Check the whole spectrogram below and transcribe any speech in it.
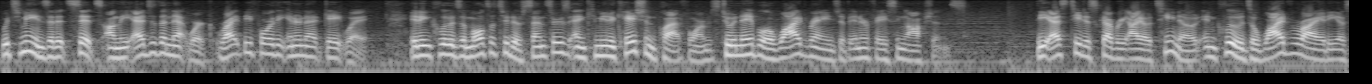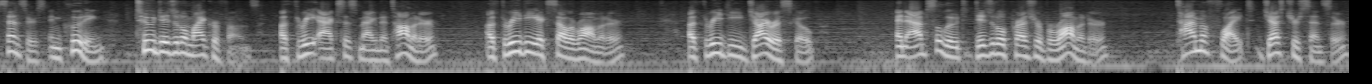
which means that it sits on the edge of the network right before the Internet gateway. It includes a multitude of sensors and communication platforms to enable a wide range of interfacing options. The ST Discovery IoT node includes a wide variety of sensors including two digital microphones, a 3-axis magnetometer, a 3D accelerometer, a 3D gyroscope, an absolute digital pressure barometer, time of flight gesture sensor,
